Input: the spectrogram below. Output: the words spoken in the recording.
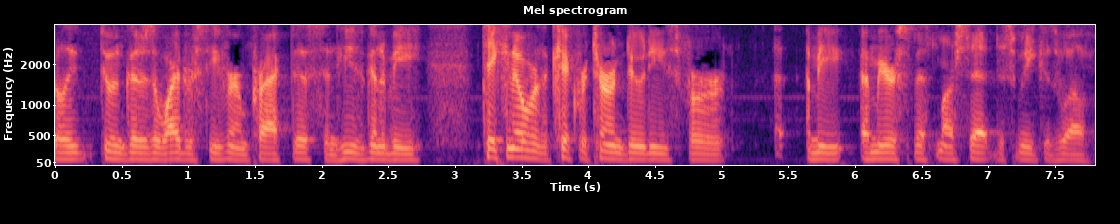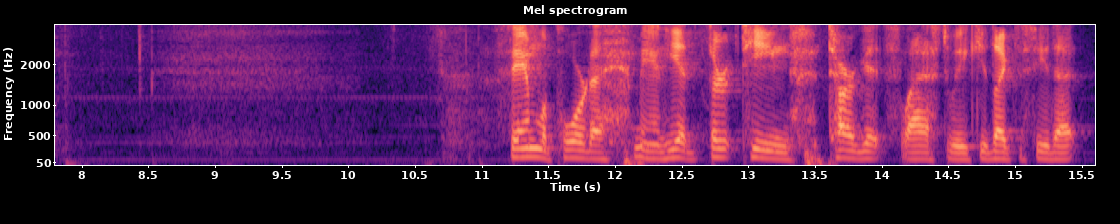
really doing good as a wide receiver in practice, and he's going to be taking over the kick return duties for Ihmir Smith Marsette this week as well. Sam LaPorta, man, he had 13 targets last week. You'd like to see that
